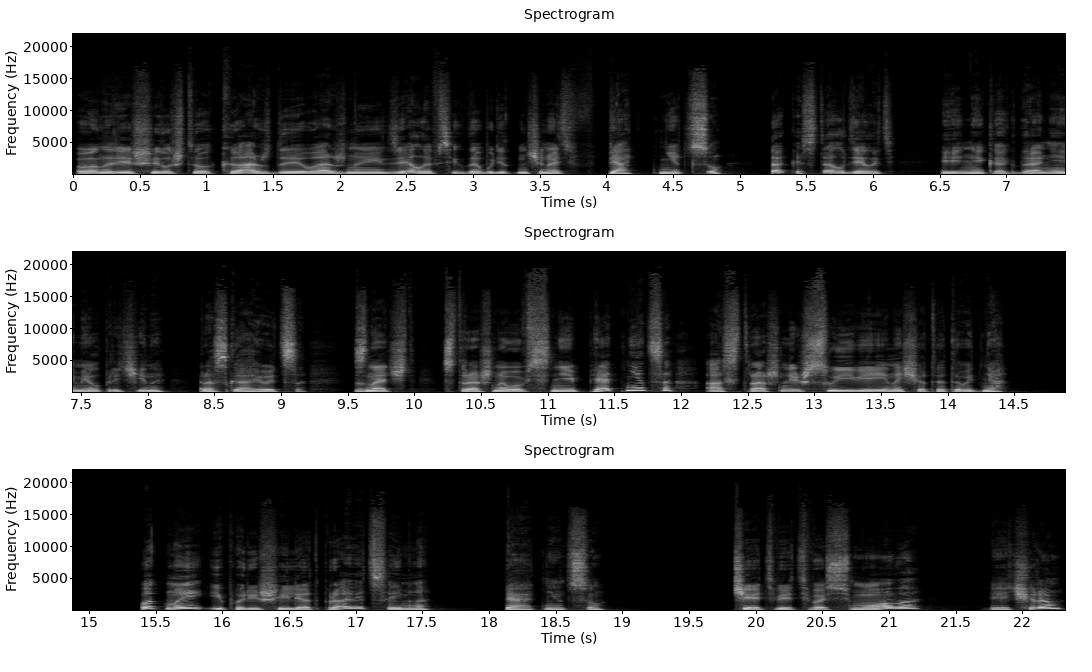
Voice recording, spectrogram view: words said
он решил, что каждое важное дело всегда будет начинать в пятницу. Так и стал делать, и никогда не имел причины раскаиваться. Значит, страшно вовсе не пятница, а страшно лишь суеверие насчет этого дня. Вот мы и порешили отправиться именно пятницу. Четверть восьмого вечером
